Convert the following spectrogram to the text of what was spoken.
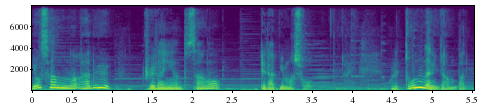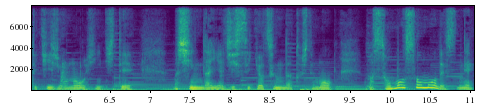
予算のあるクライアントさんを選びましょう。これどんなに頑張って記事を納品して、まあ、信頼や実績を積んだとしても、まあ、そもそもですね、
